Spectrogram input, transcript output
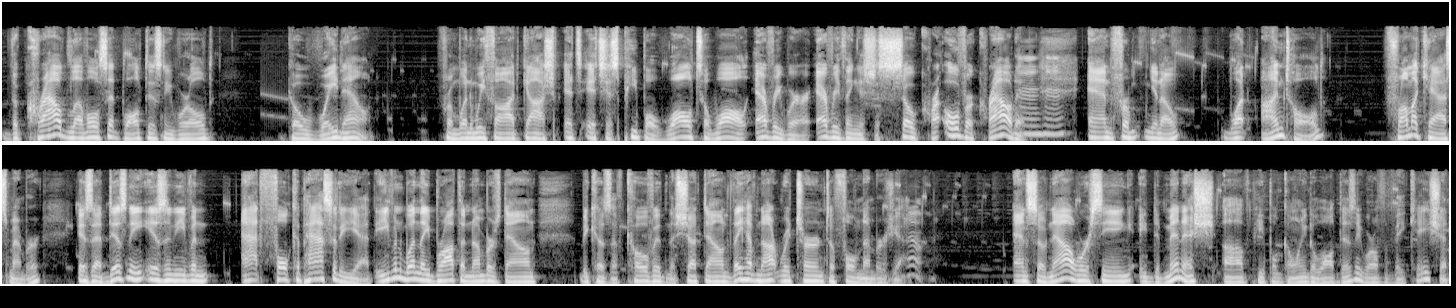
the crowd levels at Walt Disney World go way down from when we thought, gosh, it's it's just people wall to wall everywhere. Everything is just so cr- overcrowded. And from you know what I'm told from a cast member is that Disney isn't even at full capacity yet. Even when they brought the numbers down because of COVID and the shutdown, they have not returned to full numbers yet. And so now we're seeing a diminish of people going to Walt Disney World for vacation.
